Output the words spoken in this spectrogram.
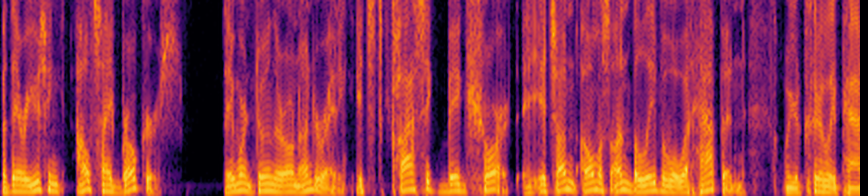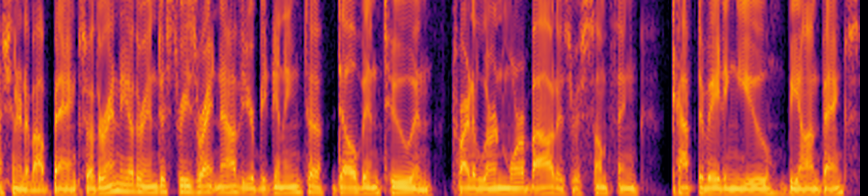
but they were using outside brokers. They weren't doing their own underwriting. It's classic Big Short. It's un, almost unbelievable what happened. Well, you're clearly passionate about banks. Are there any other industries right now that you're beginning to delve into and try to learn more about? Is there something captivating you beyond banks?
